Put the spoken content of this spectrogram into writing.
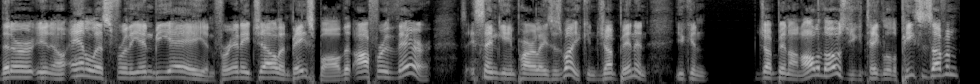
that are you know analysts for the NBA and for NHL and baseball that offer their same game parlays as well. You can jump in and you can jump in on all of those. You can take little pieces of them.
